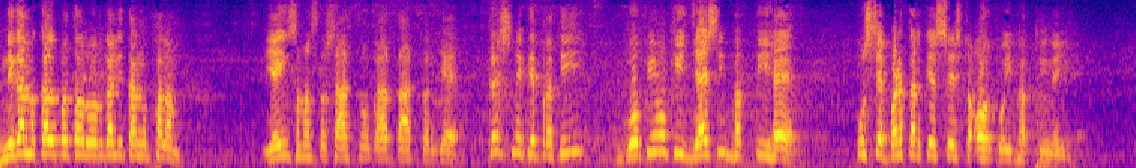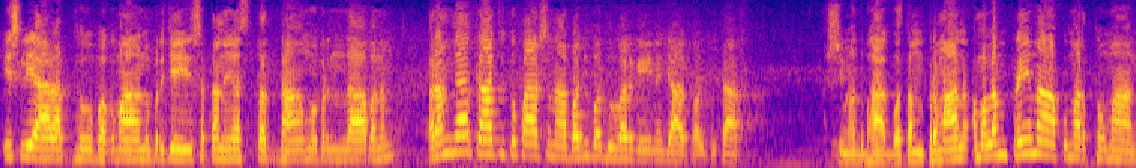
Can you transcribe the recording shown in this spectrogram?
निगम कल्पत और गलितंग फलम। यही समस्त शास्त्रों का तात्पर्य है। कृष्ण के प्रति गोपियों की जैसी भक्ति है, उससे बढ़कर करके श्रेष्ठ और कोई भक्ति नहीं है। इसलिए आराध्यो भगवान ब्रजे सतनयस्तम वृंदावनम, रम्या काचित उपासना बजु बधु वर्गे ने जा कल्पिता। श्रीमद भागवतम प्रमाण अमलम प्रेमा पुमर्थोमान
